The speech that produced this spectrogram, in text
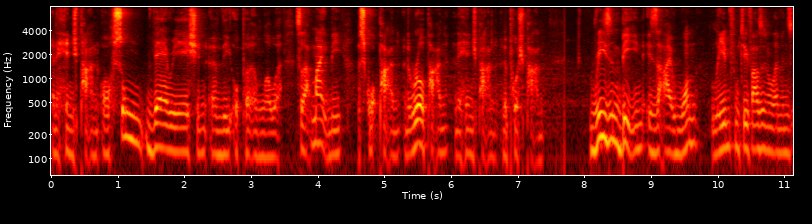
and a hinge pattern, or some variation of the upper and lower. So that might be a squat pattern and a row pattern and a hinge pattern and a push pattern. Reason being is that I want Liam from 2011's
